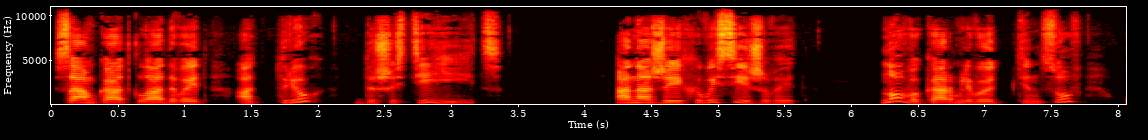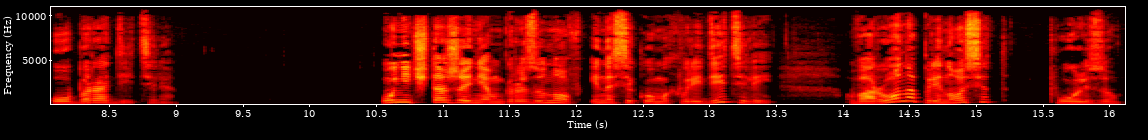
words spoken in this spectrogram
Самка откладывает от трех до шести яиц. Она же их и высиживает, но выкармливают птенцов оба родителя. Уничтожением грызунов и насекомых-вредителей ворона приносит пользу.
